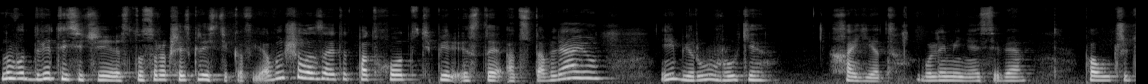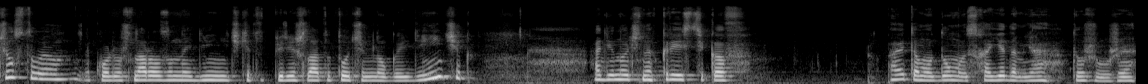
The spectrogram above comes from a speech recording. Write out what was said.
Ну вот 2146 крестиков я вышла за этот подход. Теперь СТ отставляю и беру в руки хаед. Более-менее себя получше чувствую. Коль уж на розу на единичке тут перешла, тут очень много единичек, одиночных крестиков. Поэтому, думаю, с хаедом я тоже уже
